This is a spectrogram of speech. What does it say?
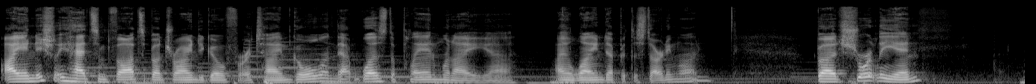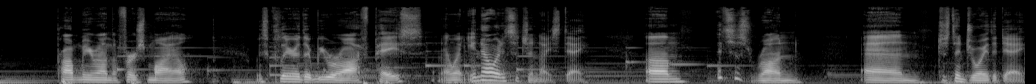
I initially had some thoughts about trying to go for a time goal, and that was the plan when I uh, I lined up at the starting line. But shortly in, probably around the first mile, was clear that we were off pace. And I went, you know what, it's such a nice day. Um, let's just run and just enjoy the day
